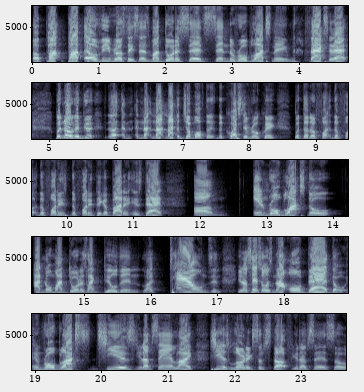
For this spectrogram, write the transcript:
Pop Pop LV Real Estate says my daughter said send the Roblox name. Facts to that. But no, the good uh, not, not not to jump off the, the question real quick, but the the, fu- the fu- the funny the funny thing about it is that um in Roblox though I know my daughter's like building like towns and you know what I'm saying. So it's not all bad though. In Roblox, she is, you know what I'm saying. Like she is learning some stuff. You know what I'm saying. So,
